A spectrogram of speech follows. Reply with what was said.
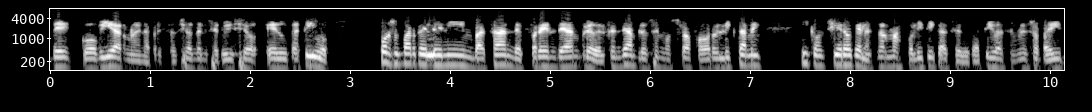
de gobierno en la prestación del servicio educativo. Por su parte, Lenin Bazán, de Frente Amplio, del Frente Amplio, se mostró a favor del dictamen y considero que las normas políticas educativas en nuestro país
